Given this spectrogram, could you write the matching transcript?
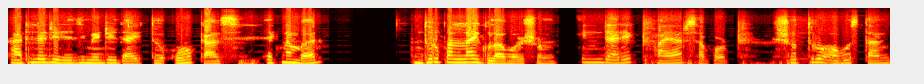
আর্টিলারি রেজিমেন্টের দায়িত্ব ও কাজ। এক নম্বর, দূরপাল্লায় গোলাবর্ষণ। Indirect fire support. শত্রু অবস্থান,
